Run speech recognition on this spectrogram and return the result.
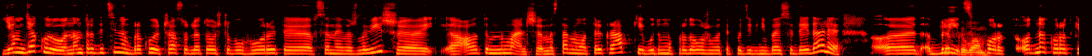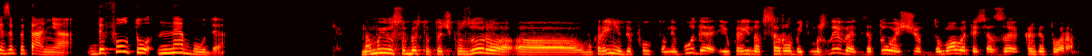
Я вам дякую. Нам традиційно бракує часу для того, щоб обговорити все найважливіше, але тим не менше, ми ставимо три крапки і будемо продовжувати подібні беседи і далі. Е, Бліц, коротко, одне коротке запитання: дефолту не буде. На мою особисту точку зору, е, в Україні дефолту не буде, і Україна все робить можливе для того, щоб домовитися з кредиторами.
